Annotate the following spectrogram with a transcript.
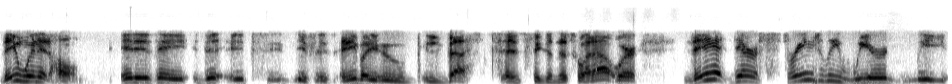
They win at home. It is a. It's if anybody who invests has figured this one out, where they they're strangely weirdly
